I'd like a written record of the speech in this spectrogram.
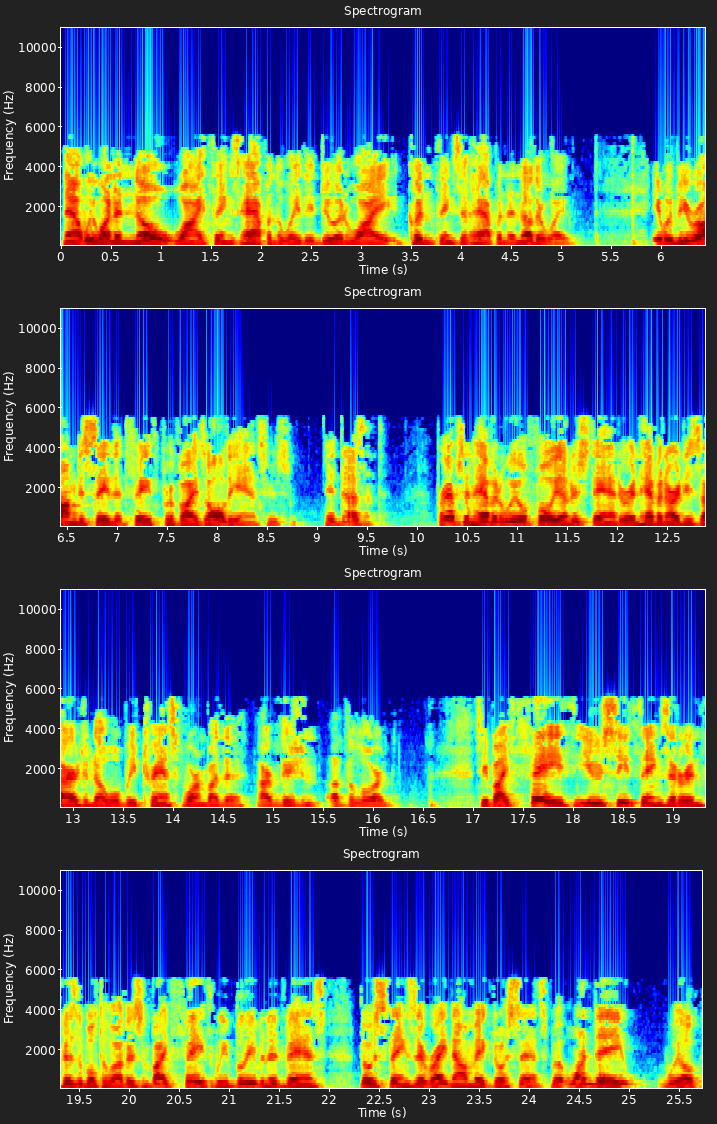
Now, we want to know why things happen the way they do and why couldn't things have happened another way. It would be wrong to say that faith provides all the answers. It doesn't. Perhaps in heaven we will fully understand, or in heaven our desire to know will be transformed by the, our vision of the Lord. See, by faith, you see things that are invisible to others, and by faith, we believe in advance those things that right now make no sense. But one day will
